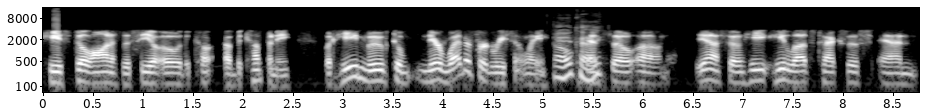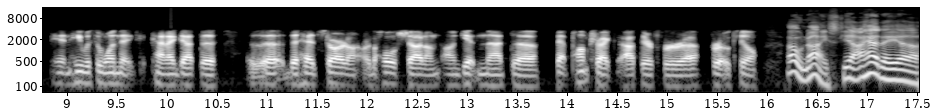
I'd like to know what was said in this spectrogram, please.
He's still on as the COO of the co- of the company, but he moved to near Weatherford recently. Oh, okay. And so, um, yeah, so he he loves Texas, and and he was the one that kind of got the, the the head start on, or the whole shot on on getting that uh, that pump track out there for uh, for Oak Hill. Oh, nice. Yeah, I had a, uh,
